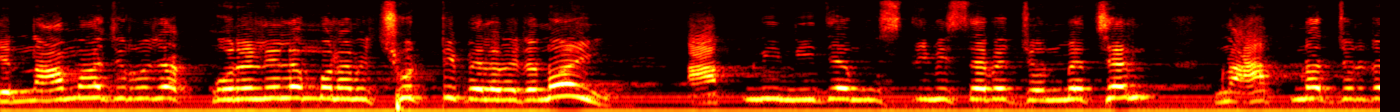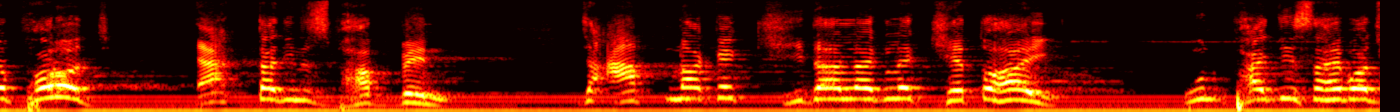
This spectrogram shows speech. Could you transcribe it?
যে নামাজ রোজা করে নিলাম মানে আমি ছুটি পেলাম, এটা নয়। আপনি নিজে মুসলিম হিসেবে জন্মেছেন মানে আপনার জন্য এটা ফরজ। একটা জিনিস ভাববেন, যে আপনাকে খিদা লাগলে খেতে হয়। কোন ফাইজি সাহেব অজ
